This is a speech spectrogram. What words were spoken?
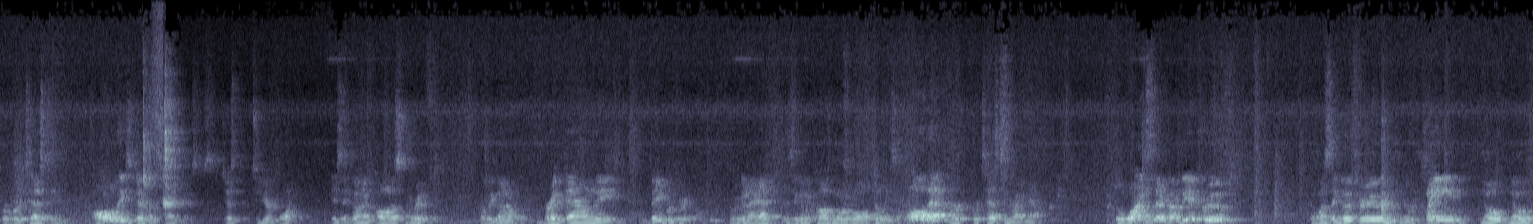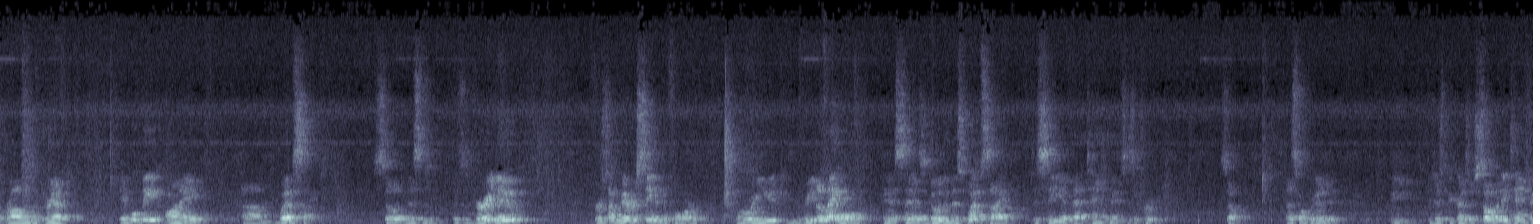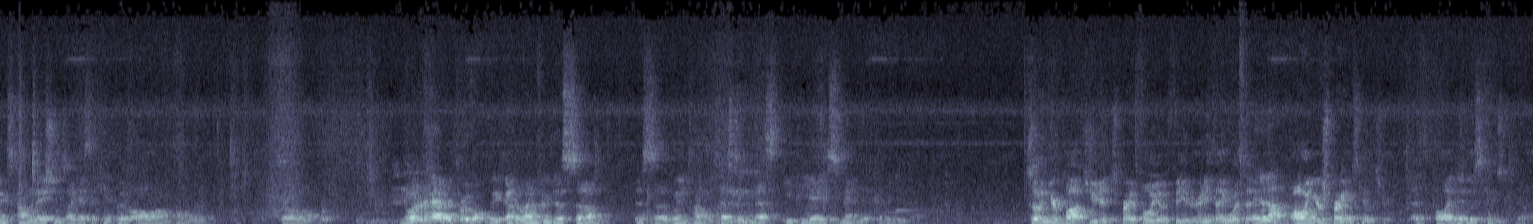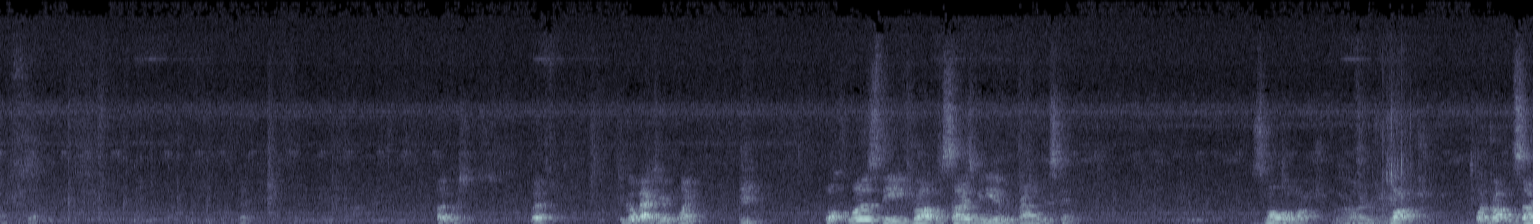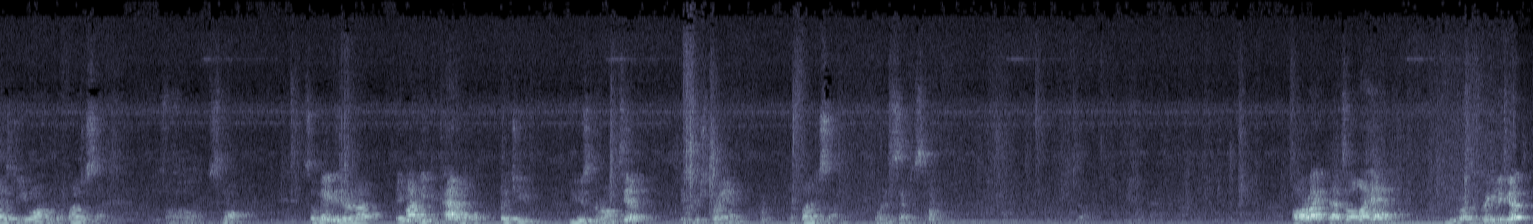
where we're testing all of these different mixes. Just to your point, is it going to cause drift? Are we going to break down the vapor drift? Are we going to add, is it going to cause more volatility? So all that we're, we're testing right now. The ones that are going to be approved, and once they go through and they're clean, no, no problems with drift, it will be on a um, website. So this is, this is very new, first time we've ever seen it before, where you, you read a label and it says, go to this website to see if that tank mix is approved. So that's what we're going to do. Just because there's so many tank mix combinations, I guess they can't put it all on, on label. So uh, in order to have approval, we've got to run through this, uh, this uh, wind tunnel testing, and that's EPA's mandate that we do that. So in your plots, you didn't spray foliar feed or anything with They it? did not. All you're spraying is chemistry? That's, all I did was chemistry, yeah. yeah. Yeah. Other questions? But to go back to your point, what was the droplet size we needed with Roundup Xtend? Small or large? Large. Large. What droplet size do you want with the fungicide? Small. Small. So maybe they're not, they might be compatible, but you, you're using the wrong tip if you're spraying a fungicide or an insecticide. So. All right, that's all I have. You are free to go.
